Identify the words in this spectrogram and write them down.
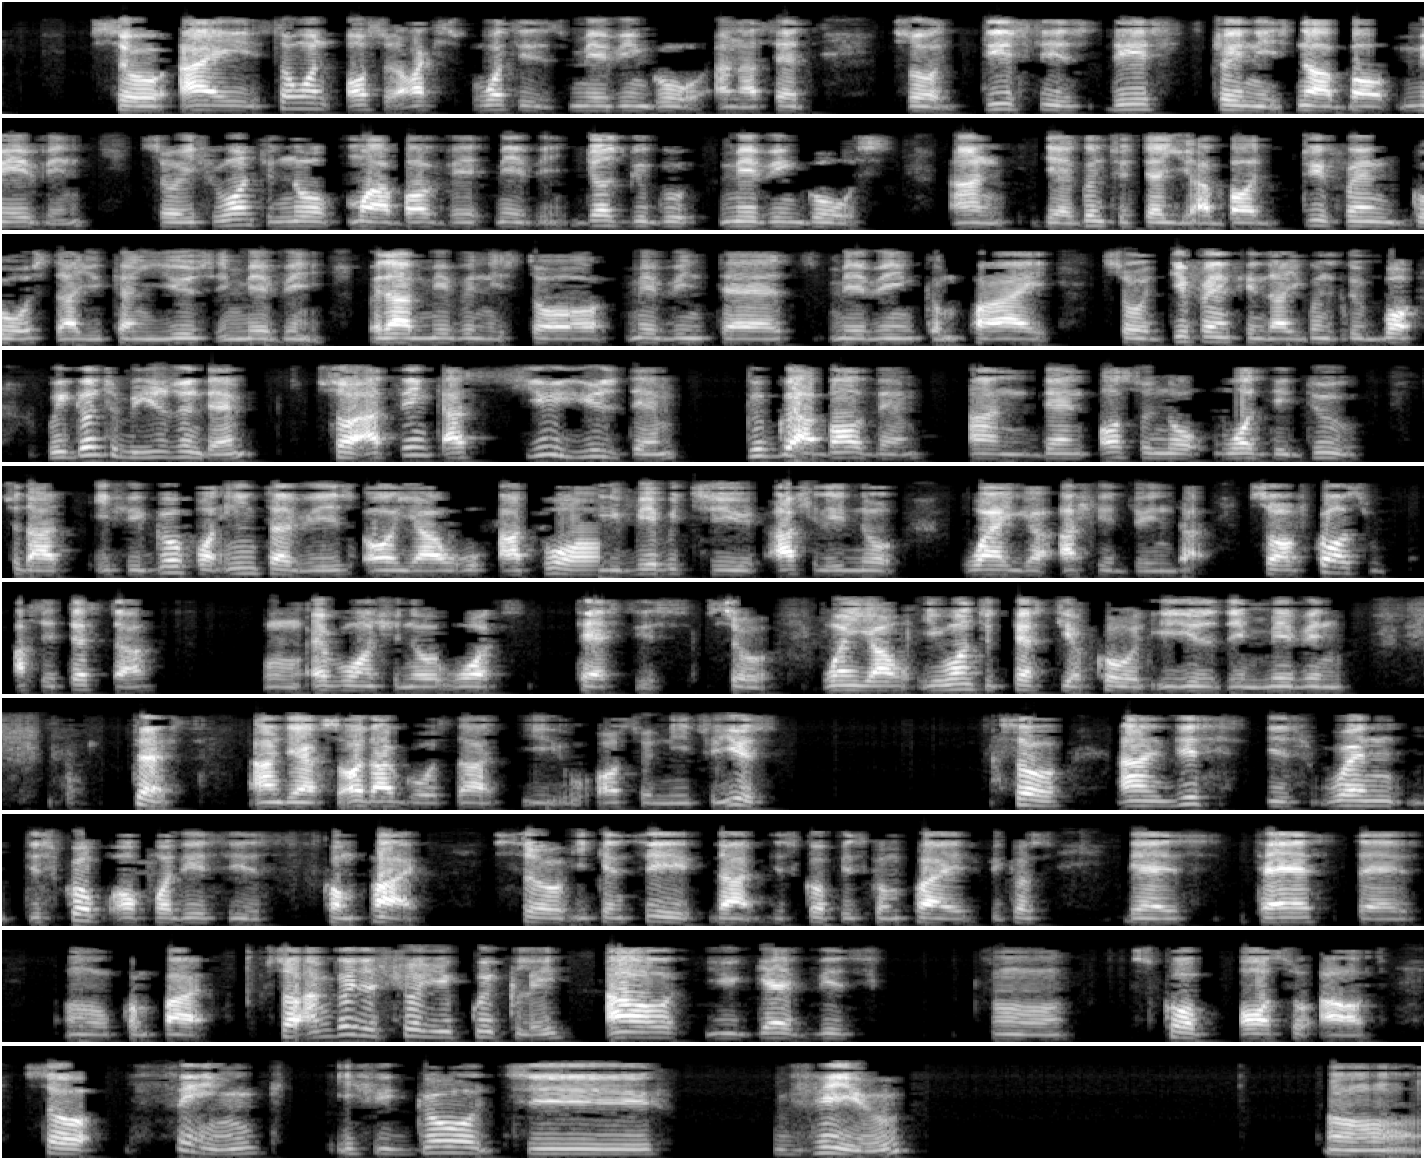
So I someone also asked what is Maven Go, and I said, so this is this training is not about Maven. So if you want to know more about Maven, just Google Maven goals, and they're going to tell you about different goals that you can use in Maven, whether Maven install, Maven test, Maven compile, so different things that you're going to do. But we're going to be using them. So I think as you use them, Google about them, and then also know what they do so that if you go for interviews or you're at work, you'll be able to actually know why you're actually doing that. So of course, as a tester, um, everyone should know what test is. So when you you want to test your code, you use the Maven test, and there's other goals that you also need to use. So and this is when the scope of for this is compiled. So you can see that the scope is compiled because there's test, there's um, compile. So I'm going to show you quickly how you get this uh, scope also out. So think if you go to view, uh,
